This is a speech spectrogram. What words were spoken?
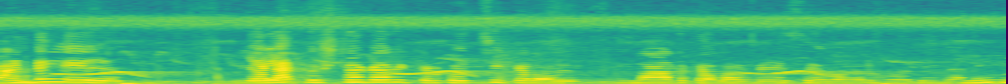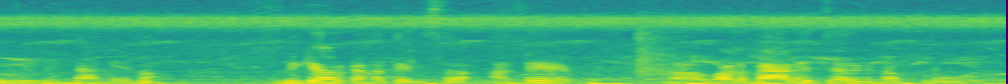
అంటే ఎలా కృష్ణ గారు ఇక్కడికి వచ్చి ఇక్కడ నాటకాలు వేసేవారు అది కానీ విన్నాను నేను. మీకు ఎవరికైనా తెలుసా? అంటే వాళ్ళ మ్యారేజ్ జరిగినప్పుడు.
